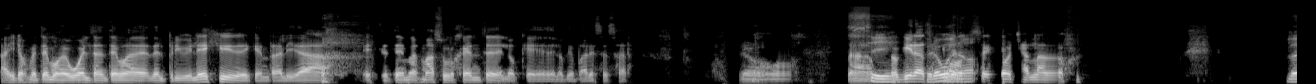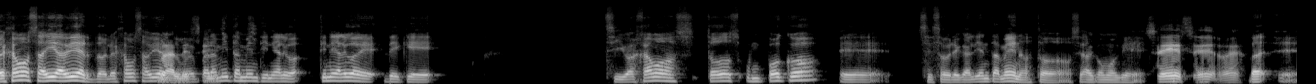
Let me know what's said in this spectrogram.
ahí nos metemos de vuelta en tema del privilegio y de que en realidad este tema es más urgente de lo que, de lo que parece ser. Pero nada, no quieras, pero bueno, charlando. Lo dejamos ahí abierto, lo dejamos abierto. para mí también tiene algo, tiene algo de, que si bajamos todos un poco, eh, se sobrecalienta menos todo. O sea, como que. Sí, sí, re. Eh,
